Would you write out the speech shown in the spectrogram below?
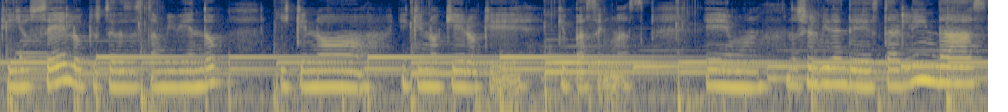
que yo sé lo que ustedes están viviendo y que no, y que no quiero que, que pasen más. Em, no se olviden de estar lindas,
